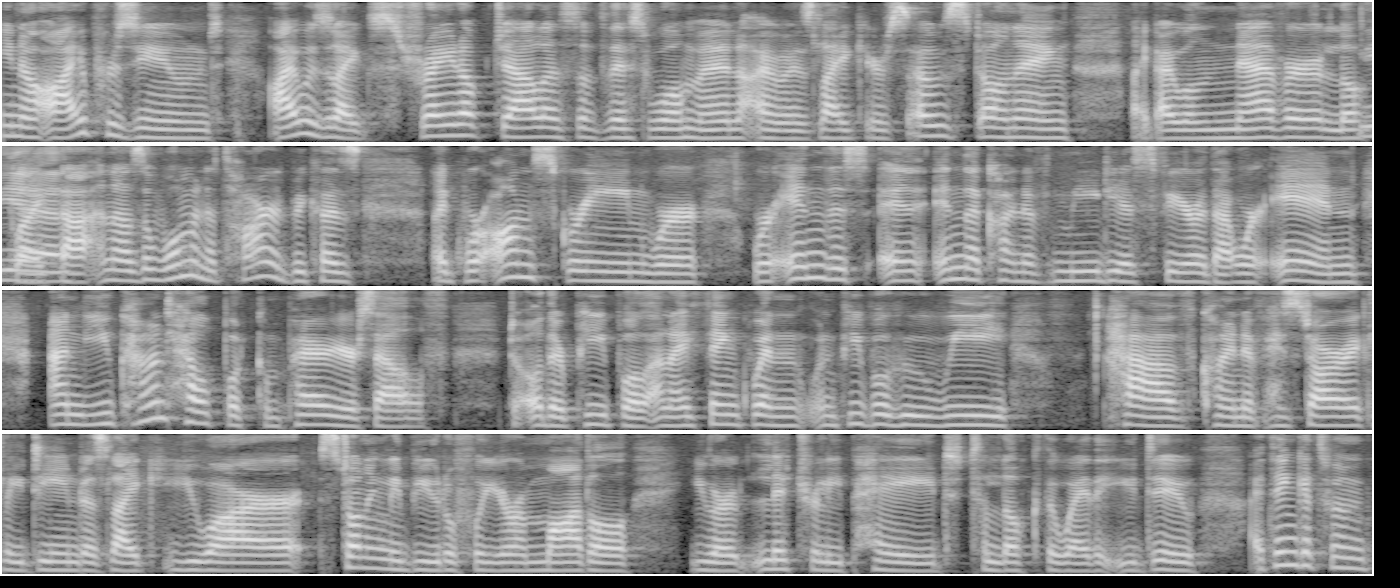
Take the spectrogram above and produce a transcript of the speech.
you know, I presumed I was like straight up jealous of this woman. I was like, "You're so stunning! Like, I will never look like that." And as a woman, it's hard because like we're on screen, we're we're in this in, in the kind of media sphere that we're in, and you can't help but compare yourself to other people. And I think when when people who we have kind of historically deemed as like you are stunningly beautiful, you're a model, you are literally paid to look the way that you do. I think it's when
